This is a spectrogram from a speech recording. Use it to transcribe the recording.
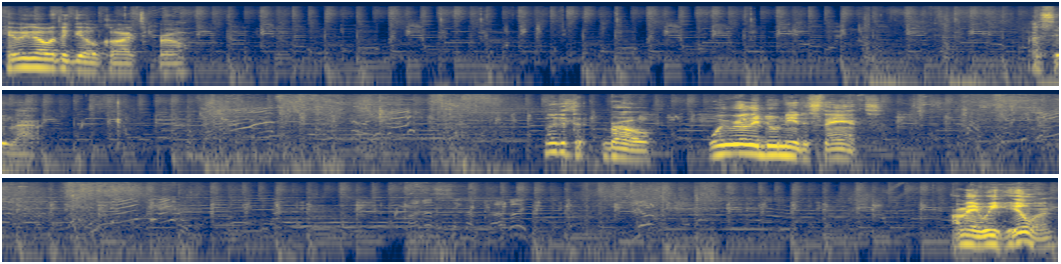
Here we go with the guild cards, bro. Let's do that. Look at the bro. We really do need a stance. I mean, we healing.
